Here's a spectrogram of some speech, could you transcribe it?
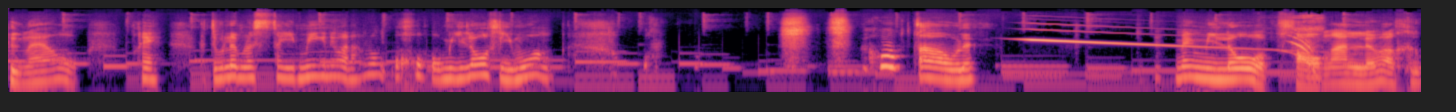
ถึงแล้วโอเคเราจะเริ่มไลฟ์สตรีมมิ่งนี่หว่านะโอ้โหมีโล่สีม่วงโคตรเต่าเลยแม่งมีโล่แบบสองอันแล้วอะคือ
